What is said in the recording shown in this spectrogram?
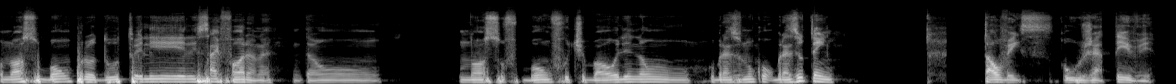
o nosso bom produto, ele, ele sai fora, né? Então, o nosso bom futebol, ele não... O Brasil, não, o Brasil tem, talvez, ou já teve,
